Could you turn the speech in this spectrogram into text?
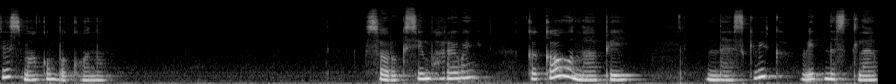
зі смаком бекону. 47 гривень какао напій Несквік від Нестле.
